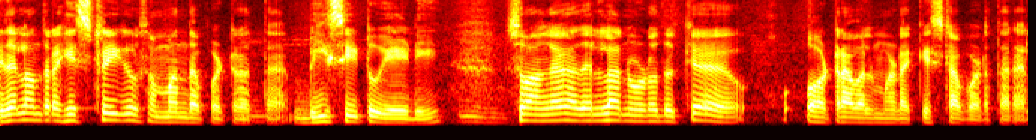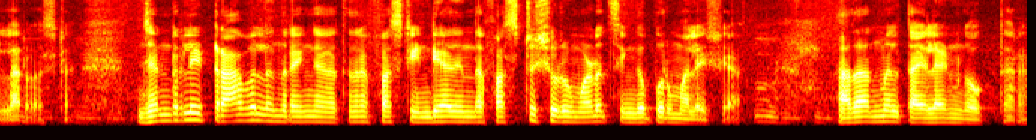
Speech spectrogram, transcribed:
ಇದೆಲ್ಲ ಒಂಥರ ಹಿಸ್ಟ್ರಿಗೂ ಸಂಬಂಧಪಟ್ಟಿರುತ್ತೆ. B C to A D so ಹಂಗಾಗಿ ಅದೆಲ್ಲ ನೋಡೋದಕ್ಕೆ ಟ್ರಾವೆಲ್ ಮಾಡೋಕ್ಕೆ ಇಷ್ಟಪಡ್ತಾರೆ ಎಲ್ಲರೂ ಅಷ್ಟೇ. ಜನರಲಿ ಟ್ರಾವೆಲ್ ಅಂದ್ರೆ ಹೆಂಗಾಗುತ್ತೆ ಅಂದರೆ ಫಸ್ಟ್ ಇಂಡಿಯಾದಿಂದ ಫಸ್ಟ್ ಶುರು ಮಾಡೋದು ಸಿಂಗಪುರ್ ಮಲೇಷ್ಯಾ ಅದಾದಮೇಲೆ ಥೈಲ್ಯಾಂಡ್ಗೆ ಹೋಗ್ತಾರೆ.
